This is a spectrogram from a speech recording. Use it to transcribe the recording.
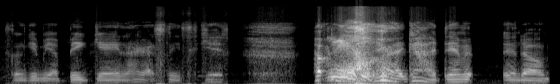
it's gonna give me a big gain. I got sneeze again. God damn it! And um,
